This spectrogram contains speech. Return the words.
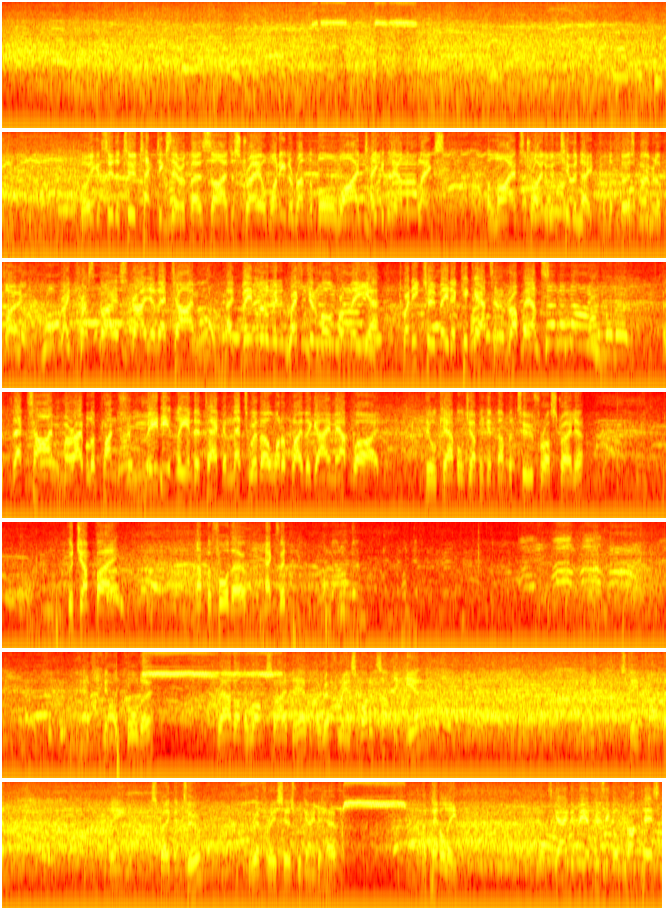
Well, you can see the two tactics there of both sides. Australia wanting to run the ball wide, take it down the flanks. The Lions trying to intimidate from the first moment of play. Great thrust by Australia that time. They've been a little bit questionable from the 22-metre uh, kickouts and dropouts. But that time we're able to plunge immediately into attack and that's where they'll want to play the game out wide. Bill Campbell jumping at number two for Australia. Good jump by number four though, Ackford. And Finlay Calder round on the wrong side there, but the referee has spotted something here. And I think Steve Kleinman being spoken to. The referee says we're going to have a penalty. Going to be a physical contest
